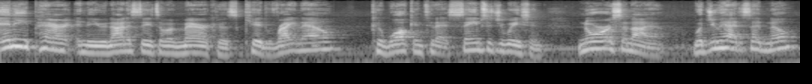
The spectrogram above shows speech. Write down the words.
any parent in the United States of America's kid right now could walk into that same situation. Nora Saniya, would you have said no?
